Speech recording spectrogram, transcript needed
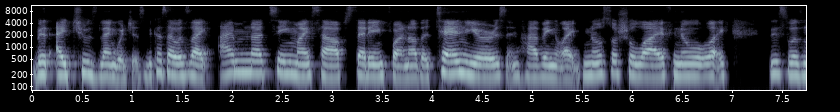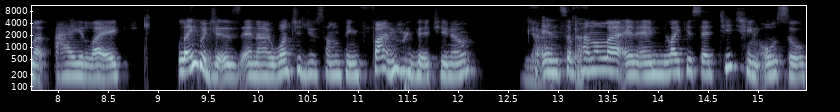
but I choose languages because I was like, I'm not seeing myself studying for another 10 years and having like no social life, no like this was not I like languages and I want to do something fun with it, you know? Yeah, and subhanAllah, and, and like you said, teaching also,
